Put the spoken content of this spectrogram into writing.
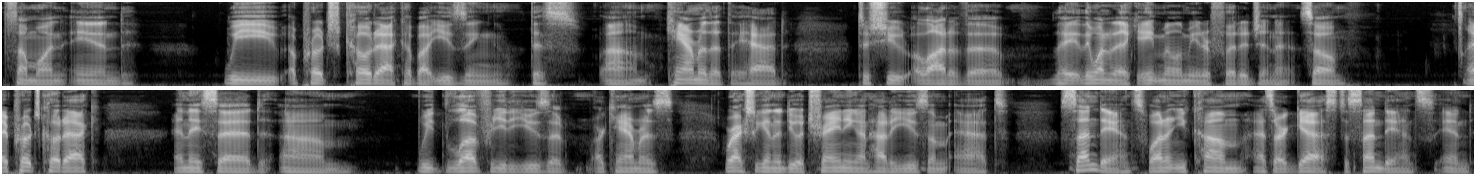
someone and we approached Kodak about using this um, camera that they had to shoot a lot of the they, they wanted like eight millimeter footage in it. So I approached Kodak and they said um, we'd love for you to use a, our cameras. We're actually going to do a training on how to use them at Sundance. Why don't you come as our guest to Sundance and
